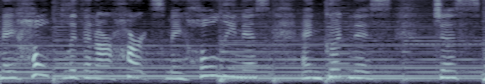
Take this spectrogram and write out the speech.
May hope live in our hearts. May holiness and goodness just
